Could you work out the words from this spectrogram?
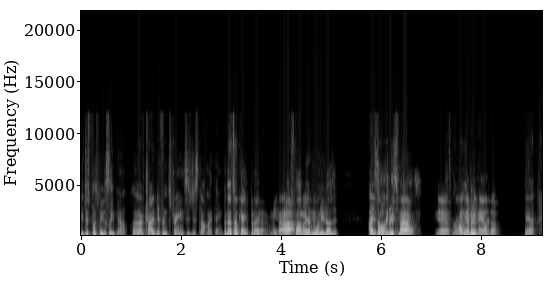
it just puts me to sleep now. And I've tried different strains. It's just not my thing. But that's okay. But Yeah, I me- much I- love to everyone you. who does it. I just don't like the smell. times. Yeah, That's my I only never beef. inhaled though. Yeah,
